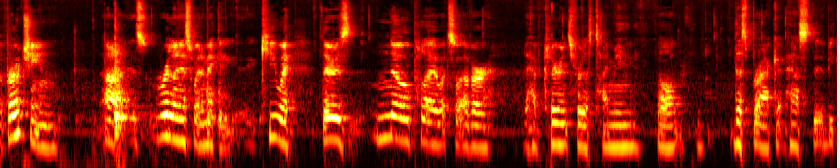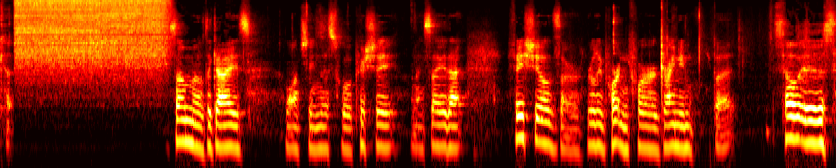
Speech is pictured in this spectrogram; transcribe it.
The broaching uh, is a really nice way to make a keyway. There's no play whatsoever to have clearance for this timing Well, This bracket has to be cut. Some of the guys watching this will appreciate when I say that face shields are really important for grinding, but so is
